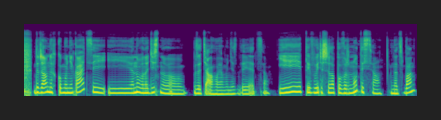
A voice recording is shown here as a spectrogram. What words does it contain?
державних комунікацій, і ну воно дійсно затягує, мені здається. І ти вирішила повернутися в Нацбанк?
